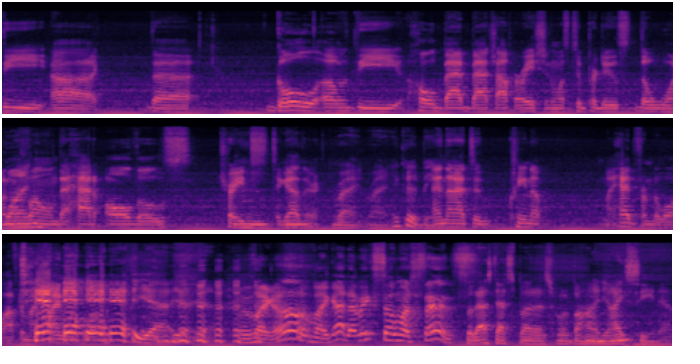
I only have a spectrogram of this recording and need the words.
the uh, the goal of the whole Bad Batch operation was to produce the one, One. clone that had all those traits Mhm, together, mhm. Right. Right. It could be. and then I had to clean up my head from the wall after my mind was blown. yeah. Yeah. Yeah. I was like, oh my god, that makes so much sense. So that's that spot that's from behind you. I mm-hmm. see now.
